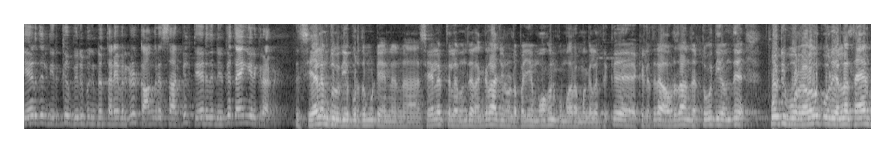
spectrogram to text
தேர்தல் நிற்க விரும்புகின்ற தலைவர்கள் காங்கிரஸ் சார்பில் தேர்தல் நிற்க தயங்கி இருக்கிறார்கள். சேலம் தொகுதியை பொறுத்த மட்டும் என்னென்னா சேலத்தில் வந்து ரங்கராஜனோட பையன் மோகன்குமார் மங்கலத்துக்கு கிட்டத்தட்ட அவர் தான் அந்த தொகுதியை வந்து போட்டி போடுற அளவுக்கு ஒரு எல்லாம் தயார்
